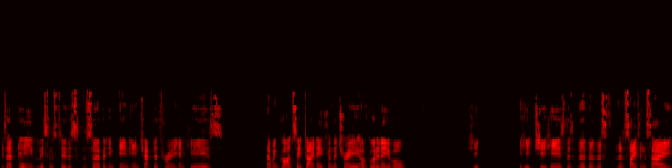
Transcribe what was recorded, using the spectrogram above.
is that Eve listens to this, the serpent in, in, in chapter 3 and hears that when God said, Don't eat from the tree of good and evil, she, he, she hears the, the, the, the Satan say,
